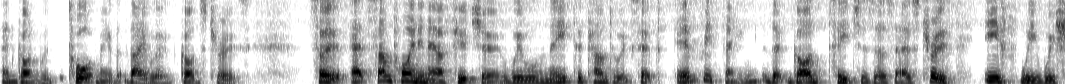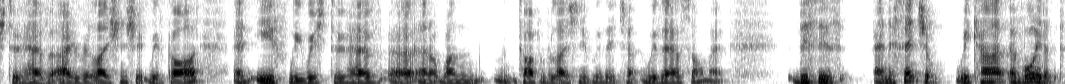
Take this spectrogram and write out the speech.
and God would taught me that they were God's truths. So at some point in our future, we will need to come to accept everything that God teaches us as truth if we wish to have a relationship with God and if we wish to have uh, one type of relationship with each with our soulmate. This is an essential. We can't avoid it.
